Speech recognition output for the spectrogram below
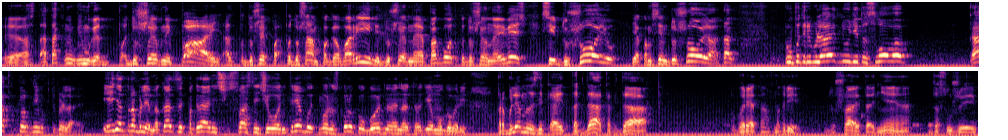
э, а, а так, ну, ему говорят, душевный парень, а по, душе, по, по душам поговорили, душевная погодка, душевная вещь, всей душою, я к вам всем душою, а так употребляют люди это слово, как только не употребляют. И нет проблемы. Оказывается, когда с вас ничего не требуют, можно сколько угодно на эту тему говорить. Проблема возникает тогда, когда говорят нам, смотри, душа это не досужие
